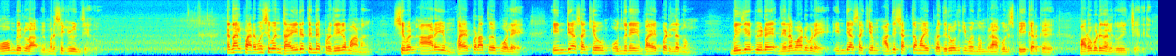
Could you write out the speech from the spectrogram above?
ഓം ബിർള വിമർശിക്കുകയും ചെയ്തു. എന്നാൽ പരമശിവൻ ധൈര്യത്തിന്റെ പ്രതീകമാണ്. ശിവൻ ആരെയും ഭയപ്പെടാത്തതുപോലെ ഇന്ത്യ സഖ്യവും ഒന്നിനെയും ഭയപ്പെടില്ലെന്നും ബി ജെ പിയുടെ നിലപാടുകളെ ഇന്ത്യ സഖ്യം അതിശക്തമായി പ്രതിരോധിക്കുമെന്നും രാഹുൽ സ്പീക്കർക്ക് മറുപടി നൽകുകയും ചെയ്തിരുന്നു.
